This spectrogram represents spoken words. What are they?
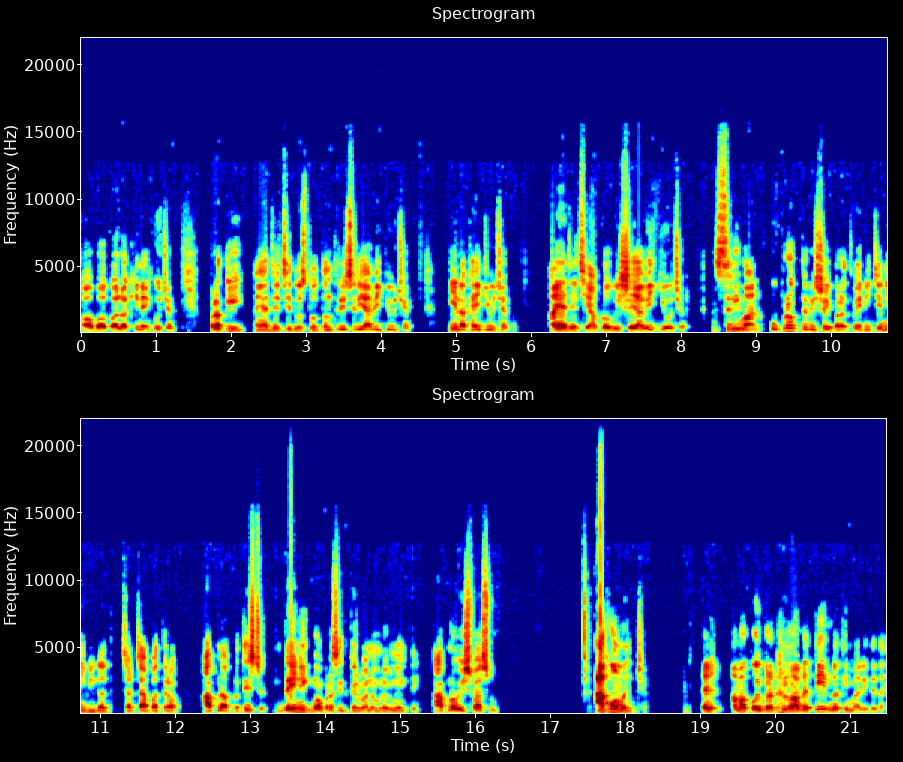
અબક લખી નાખ્યું છે. પ્રતિ, અહીંયા જે છે દોસ્તો, તંત્રીશ્રી આવી ગયું છે, એ લખાઈ ગયું છે. અહીંયા જે છે આપણો વિષય આવી ગયો છે. શ્રીમાન, ઉપરોક્ત વિષય પરત્વે નીચેની વિગત ચર્ચા પત્ર આપના પ્રતિષ્ઠ દૈનિકમાં પ્રસિદ્ધ કરવા નમ્ર વિનંતી. આપનો વિશ્વાસ. શું આ કોમન છે. હે આમાં કોઈ પ્રકારનું આપણે તીર નથી મારી દેતા.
